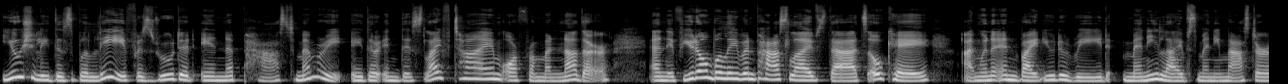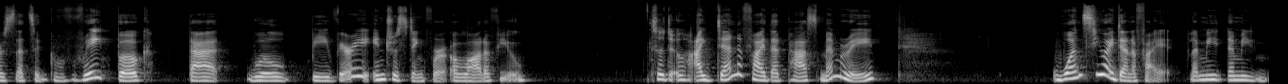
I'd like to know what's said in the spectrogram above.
Usually, this belief is rooted in a past memory, either in this lifetime or from another. And if you don't believe in past lives, that's okay. I'm going to invite you to read Many Lives, Many Masters. That's a great book that will be very interesting for a lot of you. So, to identify that past memory, once you identify it, let me let me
